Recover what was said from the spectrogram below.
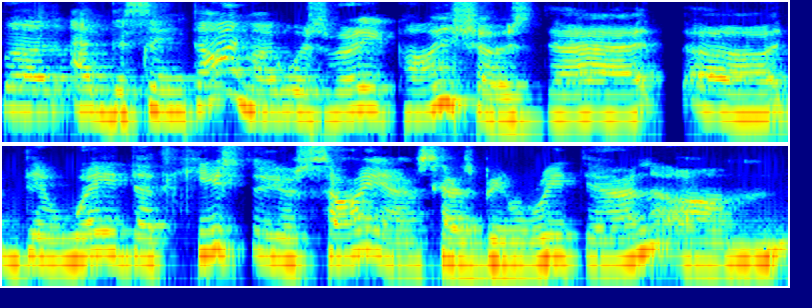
but at the same time, I was very conscious that uh, the way that history of science has been written um,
